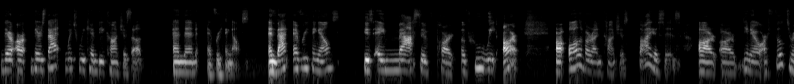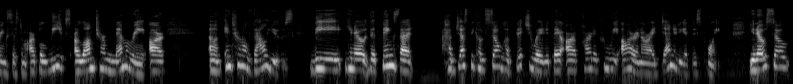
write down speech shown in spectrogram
there are there's that which we can be conscious of and then everything else and that everything else is a massive part of who we are our, all of our unconscious biases our our you know our filtering system our beliefs our long-term memory our um, internal values the you know the things that have just become so habituated they are a part of who we are and our identity at this point you know? So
